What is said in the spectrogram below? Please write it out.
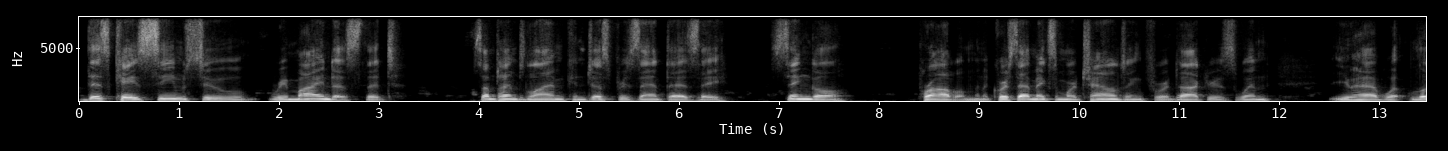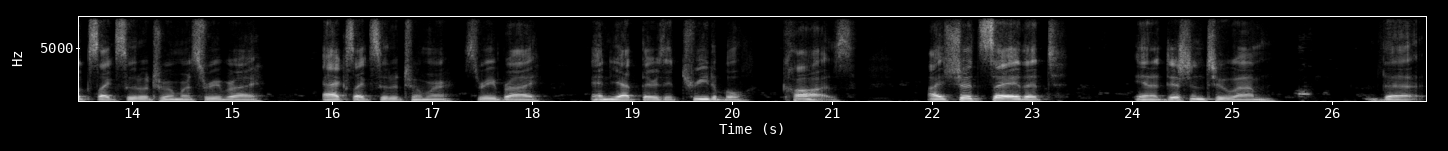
This case seems to remind us that sometimes Lyme can just present as a single problem. And of course, that makes it more challenging for doctors when you have what looks like pseudotumor cerebri, acts like pseudotumor cerebri, and yet there's a treatable cause. I should say that in addition to um, the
